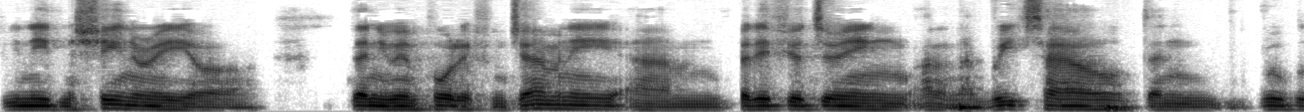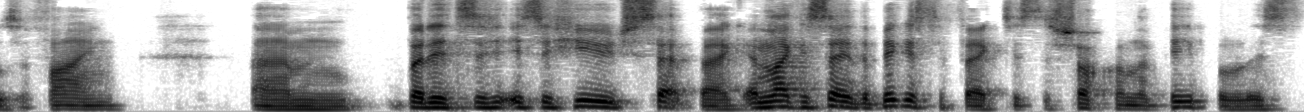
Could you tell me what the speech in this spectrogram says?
you need machinery or then you import it from Germany. Um, but if you're doing, I don't know, retail, then rubles are fine. Um, but it's a, it's a huge setback. And like I say, the biggest effect is the shock on the people, is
